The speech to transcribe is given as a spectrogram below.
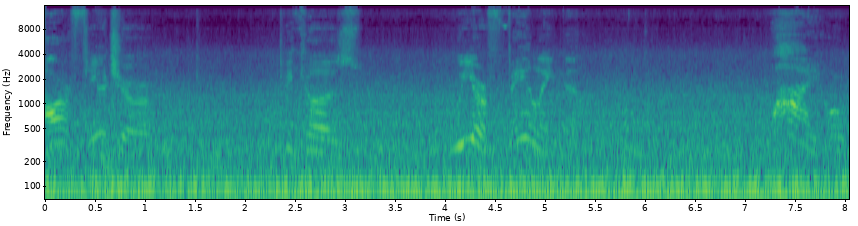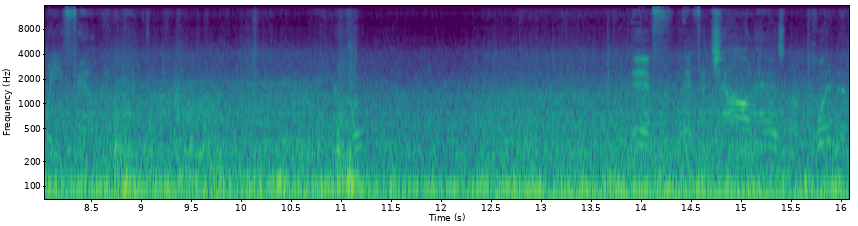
our future because we are failing them. Why are we failing them? Know? If if a child has an appointment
